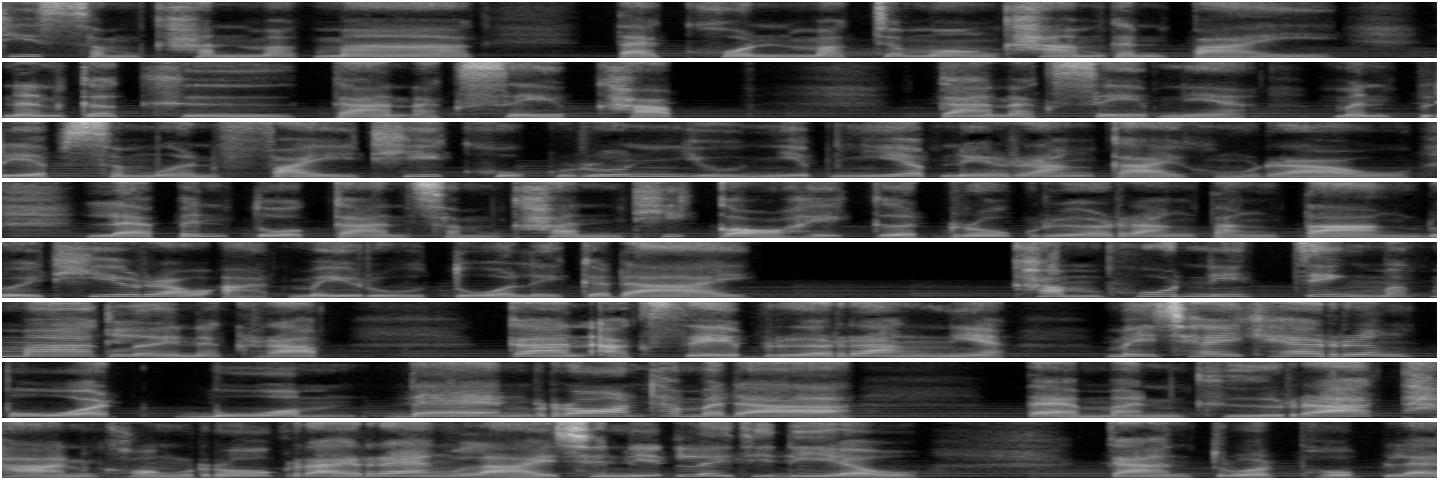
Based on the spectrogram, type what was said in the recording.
ที่สำคัญมากๆ แต่คนมักจะมองข้ามกันไป นั่นก็คือการอักเสบครับ การอักเสบเนี่ยมันเปรียบเสมือนไฟที่คุกรุ่นอยู่เงียบๆในร่างกายของเรา และเป็นตัวการสำคัญที่ก่อให้เกิดโรคเรื้อรังต่างๆ โดยที่เราอาจไม่รู้ตัวเลยก็ได้คำพูดนี้จริงมาก ๆ เลยนะครับ การอักเสบเรื้อรังเนี่ยไม่ใช่แค่เรื่องปวด บวม แดงร้อนธรรมดา แต่มันคือรากฐานของโรคร้ายแรงหลายชนิดเลยทีเดียว การตรวจพบและ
